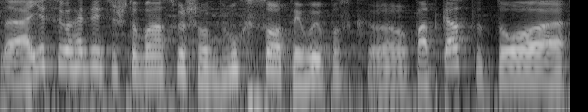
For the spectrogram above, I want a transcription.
Да, если вы хотите, чтобы у нас вышел 200 выпуск э, подкаста, то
